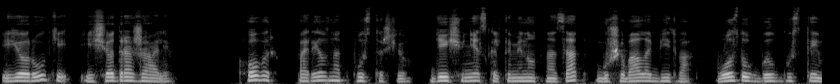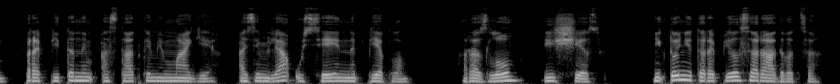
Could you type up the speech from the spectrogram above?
ее руки еще дрожали. Ховер парил над пустошью, где еще несколько минут назад бушевала битва. Воздух был густым, пропитанным остатками магии, а земля усеяна пеплом. Разлом исчез. Никто не торопился радоваться.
